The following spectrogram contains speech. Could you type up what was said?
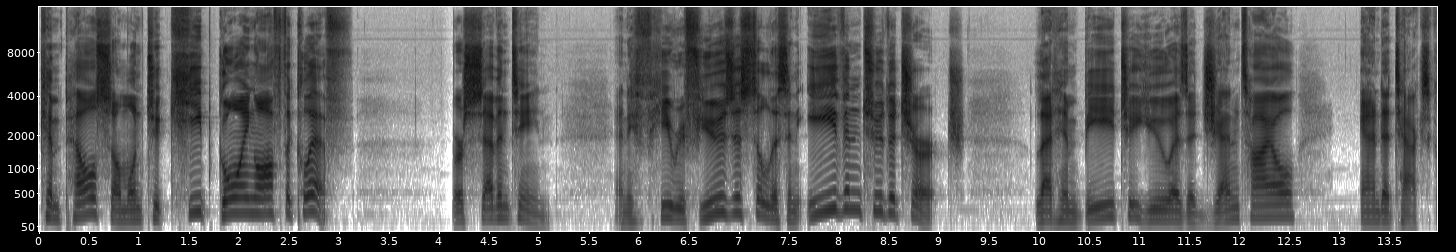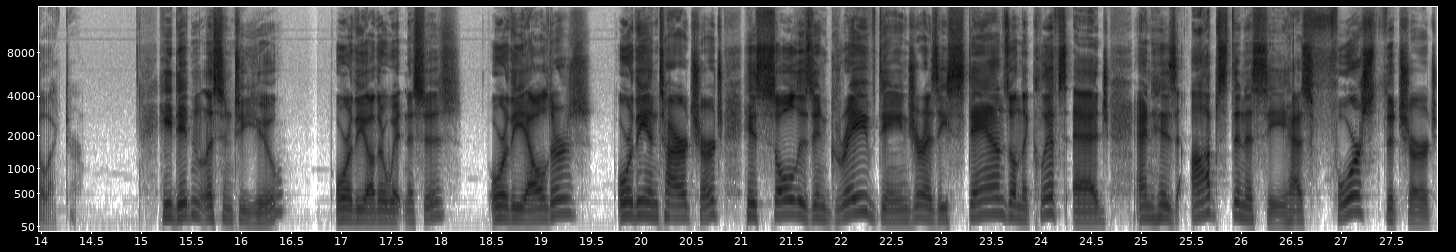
compel someone to keep going off the cliff. Verse 17 and if he refuses to listen even to the church, let him be to you as a Gentile and a tax collector. He didn't listen to you or the other witnesses or the elders or the entire church. His soul is in grave danger as he stands on the cliff's edge, and his obstinacy has forced the church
